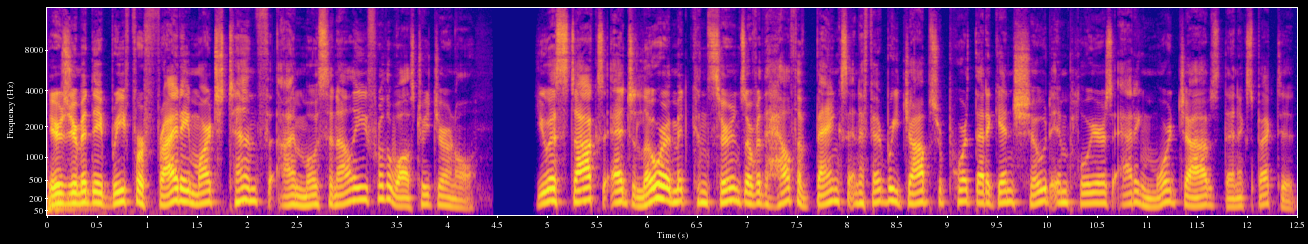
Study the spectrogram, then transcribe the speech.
Here's your midday brief for Friday, March 10th. I'm Mohsen Ali for the Wall Street Journal. U.S. stocks edge lower amid concerns over the health of banks and a February jobs report that again showed employers adding more jobs than expected.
